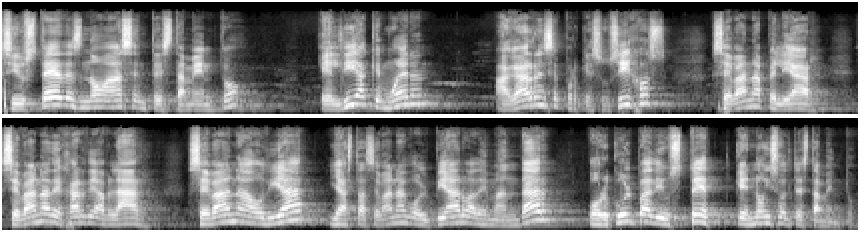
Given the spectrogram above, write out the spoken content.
Si ustedes no hacen testamento, el día que mueran, agárrense porque sus hijos se van a pelear, se van a dejar de hablar, se van a odiar y hasta se van a golpear o a demandar por culpa de usted que no hizo el testamento.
